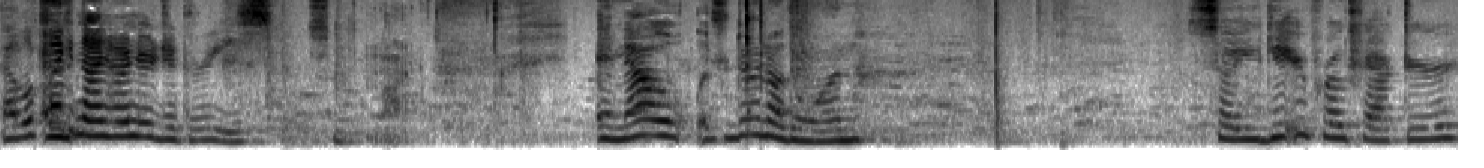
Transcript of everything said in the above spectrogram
That looks And- like 900 degrees. And now let's do another one. So you get your protractor,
